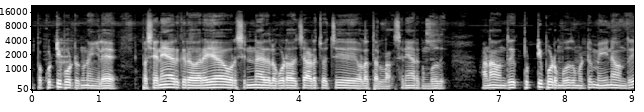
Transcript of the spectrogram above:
இப்போ குட்டி போட்டிருக்குன்னு வைங்களே இப்போ சினையாக இருக்கிற வரைய ஒரு சின்ன இதில் கூட வச்சு அடைச்சி வச்சு வளர்த்துடலாம் சினையாக இருக்கும்போது. ஆனால் வந்து குட்டி போடும்போது மட்டும் மெயினாக வந்து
